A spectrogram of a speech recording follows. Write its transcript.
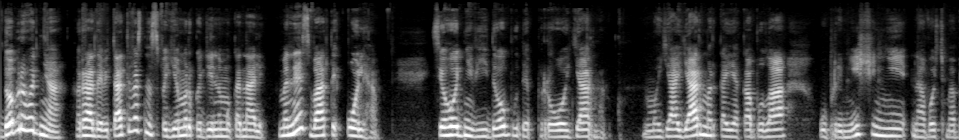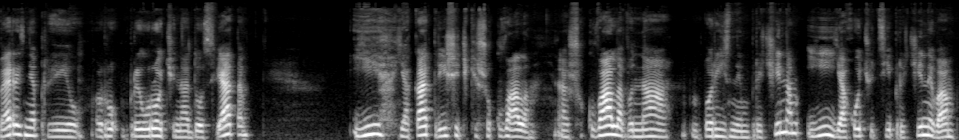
Доброго дня! Рада вітати вас на своєму рукодільному каналі. Мене звати Ольга. Сьогодні відео буде про ярмарку. Моя ярмарка, яка була у приміщенні на 8 березня, приурочена до свята, і яка трішечки шокувала. Шокувала вона по різним причинам, і я хочу ці причини вам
